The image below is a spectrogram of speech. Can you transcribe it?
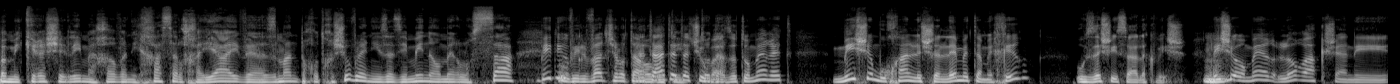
במקרה שלי, מאחר ואני חס על חיי והזמן פחות חשוב לי, אני זז ימינה, אומר לו סע, בדיוק. ובלבד שלא תהרוג אותי. נתת את התשובה, תודה. זאת אומרת, מי שמוכן לשלם את המחיר, הוא זה שייסע על הכביש. מי שאומר, לא רק שאני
